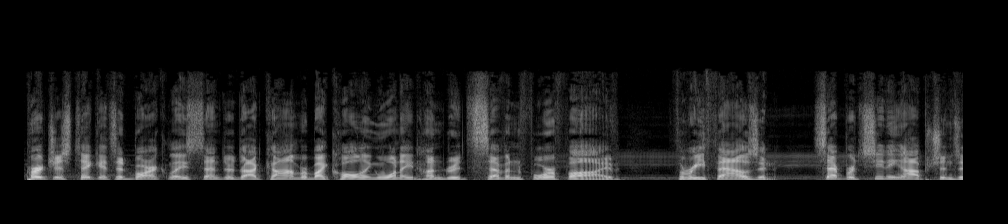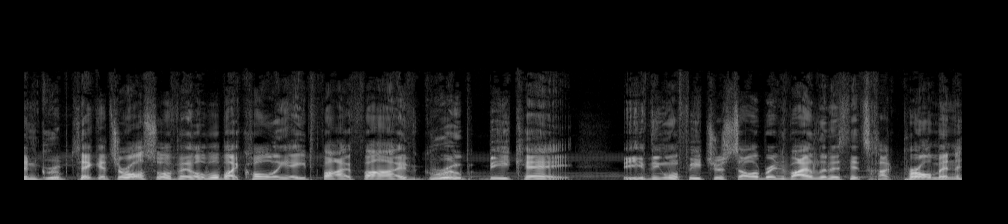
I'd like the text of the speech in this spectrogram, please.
Purchase tickets at barclayscenter.com or by calling 1-800-745-3000. Separate seating options and group tickets are also available by calling 855 Group BK. The evening will feature celebrated violinist Yitzchak Perlman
